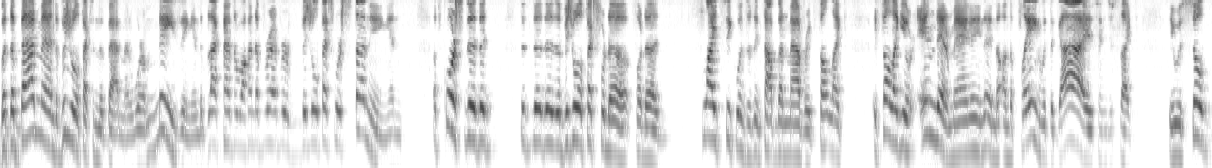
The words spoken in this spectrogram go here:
But the Batman, the visual effects in the Batman were amazing, and the Black Panther: Wakanda Forever visual effects were stunning, and of course the the the, the, the visual effects for the for the flight sequences in Top Gun Maverick felt like it felt like you were in there, man, in, in the, on the plane with the guys, and just like it was so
